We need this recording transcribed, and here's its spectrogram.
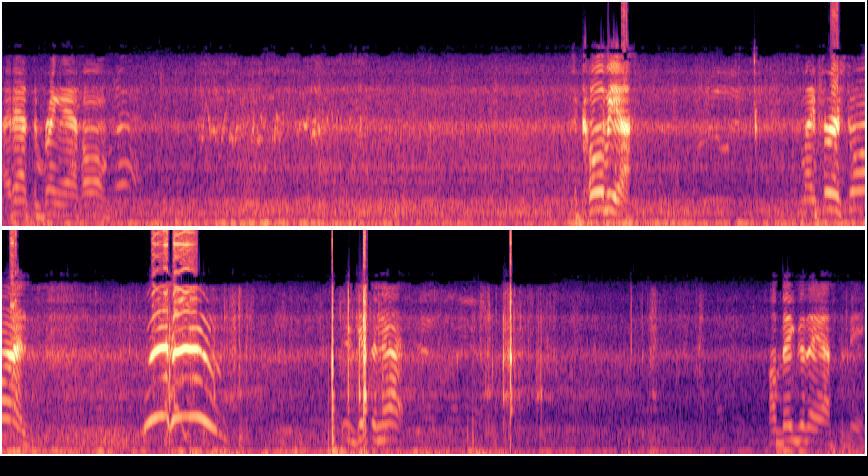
I'd have to bring that home. It's a cobia. My first one. Woohoo! Dude, get the net. How big do they have to be?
